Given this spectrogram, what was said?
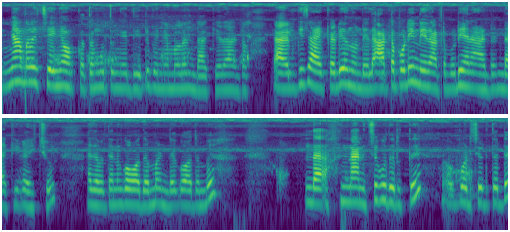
ഇനി അവിടെ വെച്ച് കഴിഞ്ഞാൽ ഉറക്കത്തും കുത്തും എഴുതിയിട്ട് പിന്നെ നമ്മൾ ഉണ്ടാക്കിയതാണ് കേട്ടോ രാവിലേക്ക് ചായക്കടി ഒന്നും ഉണ്ടായില്ല ആട്ടപ്പൊടി ഉണ്ടായിരുന്നു. ആട്ടപ്പൊടി ഞാൻ ആട്ട ഉണ്ടാക്കി കഴിച്ചു. അതേപോലെ തന്നെ ഗോതമ്പുണ്ട്. ഗോതമ്പ് എന്താ നനച്ച് കുതിർത്ത് പൊടിച്ചെടുത്തിട്ട്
